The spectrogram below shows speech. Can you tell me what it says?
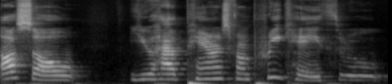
also, you have parents from pre-K through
